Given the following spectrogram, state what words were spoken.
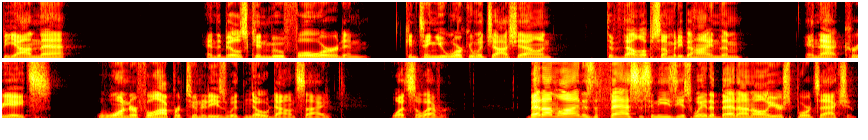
beyond that. And the Bills can move forward and continue working with Josh Allen, develop somebody behind them, and that creates wonderful opportunities with no downside whatsoever. Bet online is the fastest and easiest way to bet on all your sports action.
